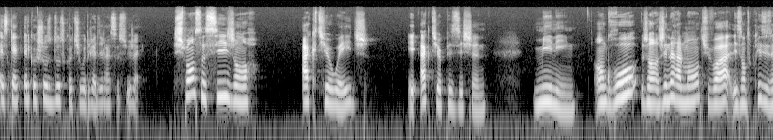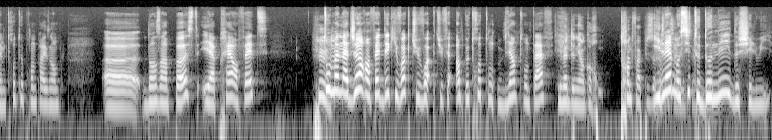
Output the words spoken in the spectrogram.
Est-ce qu'il y a quelque chose d'autre que tu voudrais dire à ce sujet? Je pense aussi, genre, act your wage et act your position. Meaning, en gros, genre, généralement, tu vois, les entreprises, ils aiment trop te prendre, par exemple, euh, dans un poste et après, en fait, Hmm. ton manager, en fait, dès qu'il voit que tu, vois, tu fais un peu trop ton, bien ton taf, Il va te donner encore 30 fois plus de il aime aussi te donner de chez lui.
